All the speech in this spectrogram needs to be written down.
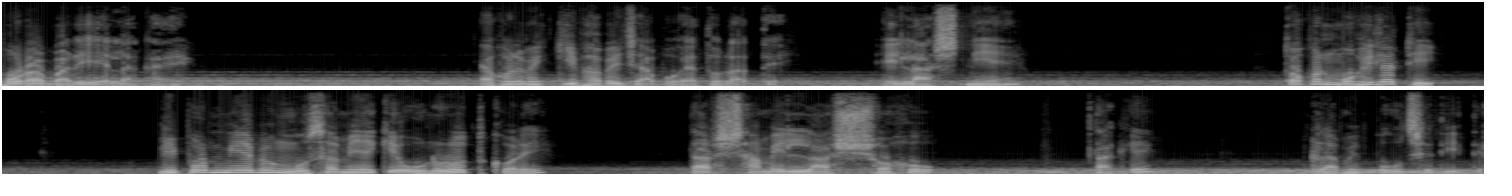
পোড়াবাড়ি এলাকায়। এখন আমি কীভাবে যাব এত রাতে? এই লাশ নিয়ে? তখন মহিলাটি রিপন মিয়া এবং মুসামিয়াকে অনুরোধ করে তার স্বামীর লাশ সহ তাকে গ্রামে পৌঁছে দিতে।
